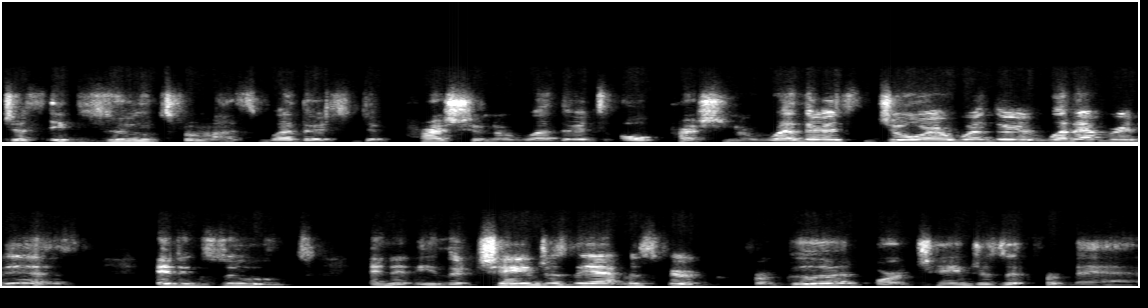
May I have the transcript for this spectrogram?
just exudes from us, whether it's depression or whether it's oppression or whether it's joy or whether whatever it is, it exudes and it either changes the atmosphere for good or it changes it for bad.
